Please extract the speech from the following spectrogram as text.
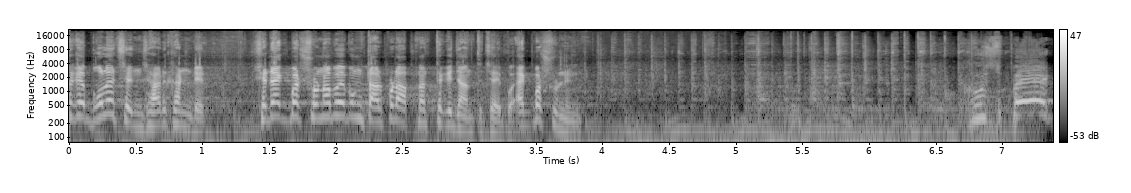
থেকে বলেছেন ঝাড়খণ্ডের সেটা একবার শোনাবো এবং তারপর আপনার থেকে জানতে চাইবো একবার শুনিনি घुसपैठ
